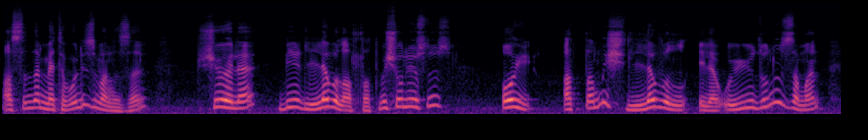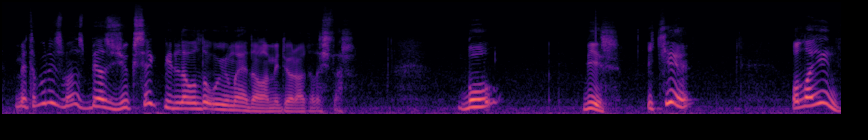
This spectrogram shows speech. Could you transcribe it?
aslında metabolizmanızı şöyle bir level atlatmış oluyorsunuz. O atlamış level ile uyuduğunuz zaman metabolizmanız biraz yüksek bir level'da uyumaya devam ediyor arkadaşlar. Bu bir. İki, olayın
